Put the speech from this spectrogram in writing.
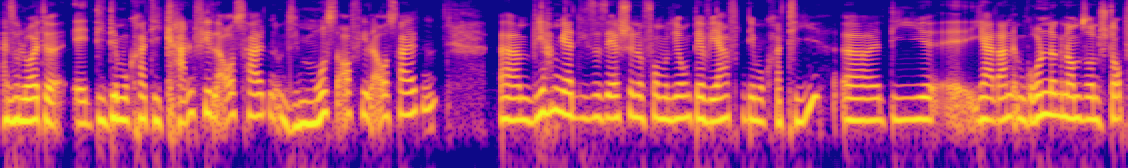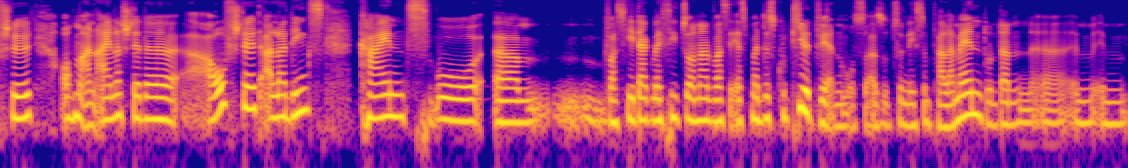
also Leute, äh, die Demokratie kann viel aushalten und sie muss auch viel aushalten. Ähm, wir haben ja diese sehr schöne Formulierung der wehrhaften Demokratie, äh, die äh, ja dann im Grunde genommen so ein Stoppschild auch mal an einer Stelle aufstellt. Allerdings keins, wo ähm, was jeder gleich sieht, sondern was erstmal diskutiert werden muss. Also zunächst im Parlament und dann äh, im, im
